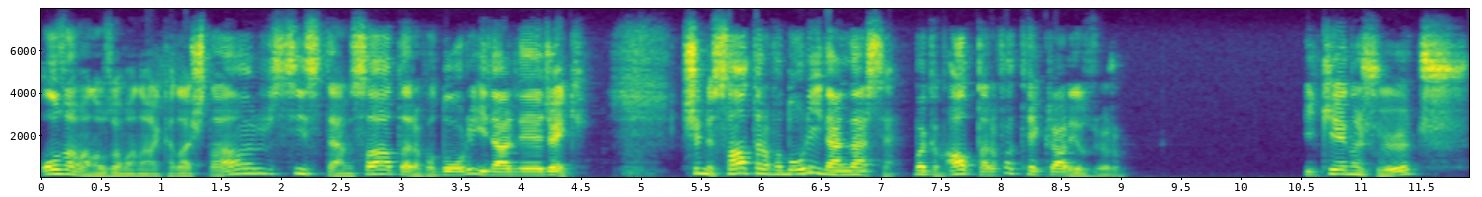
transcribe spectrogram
O zaman o zaman arkadaşlar sistem sağ tarafa doğru ilerleyecek. Şimdi sağ tarafa doğru ilerlerse bakın alt tarafa tekrar yazıyorum. 2NH3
